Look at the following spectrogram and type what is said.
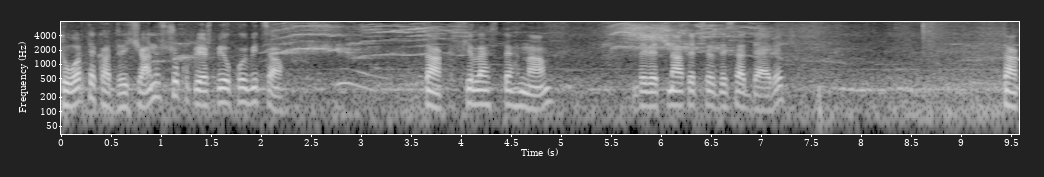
Тортика, звичайно, що куплю, я ж тобі пообіцяв. Так, філе стегна 19,69. Так,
